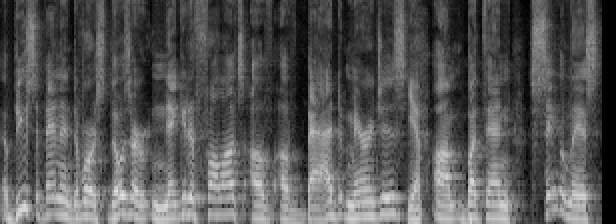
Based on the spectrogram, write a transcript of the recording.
abuse, abandonment, divorce. Those are negative fallouts of of bad marriages. Yep. Um, but then singleness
